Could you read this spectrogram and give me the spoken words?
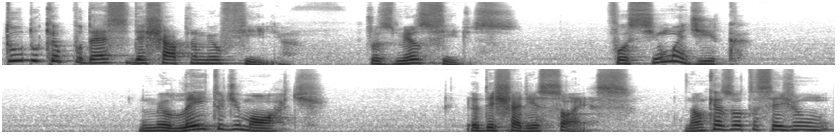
tudo que eu pudesse deixar para o meu filho, para os meus filhos, fosse uma dica, no meu leito de morte, eu deixaria só essa. Não que as outras sejam,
